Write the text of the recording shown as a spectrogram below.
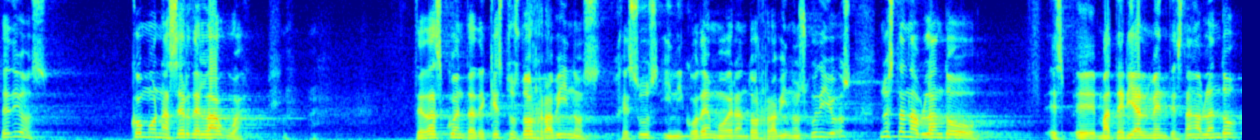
de Dios. ¿Cómo nacer del agua? Te das cuenta de que estos dos rabinos, Jesús y Nicodemo, eran dos rabinos judíos, no están hablando eh, materialmente, están hablando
